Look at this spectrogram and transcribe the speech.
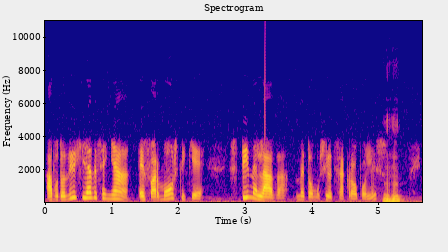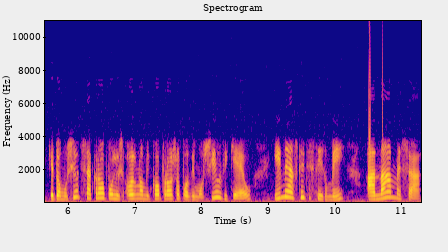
Από το 2009 εφαρμόστηκε στην Ελλάδα με το Μουσείο της ακροπολης και το Μουσείο της Ακρόπολης ως νομικό πρόσωπο δημοσίου δικαίου είναι αυτή τη στιγμή ανάμεσα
